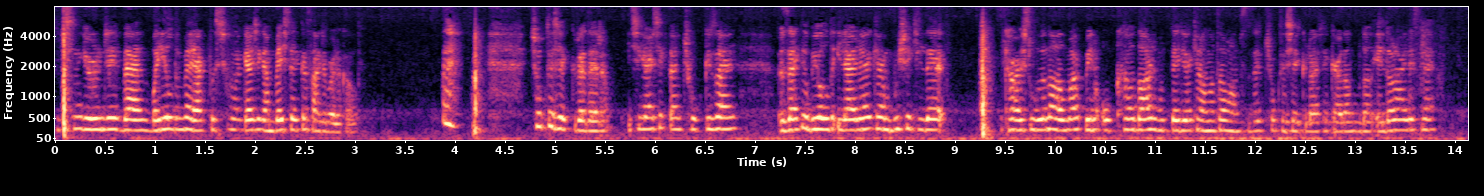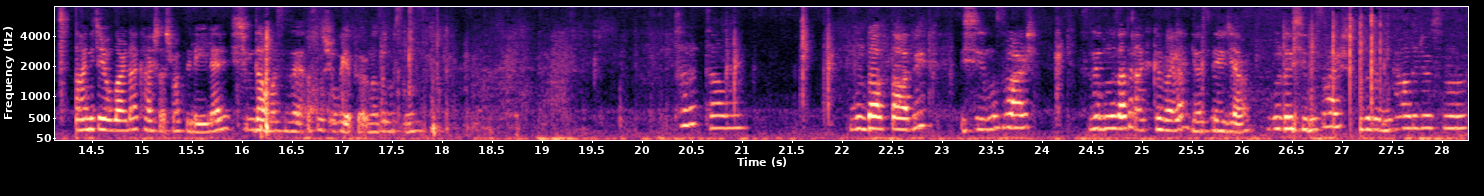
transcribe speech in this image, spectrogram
İçini görünce ben bayıldım ve yaklaşık gerçekten 5 dakika sadece böyle kaldım. çok teşekkür ederim. İçi gerçekten çok güzel. Özellikle bu yolda ilerlerken bu şekilde karşılığını almak beni o kadar mutlu ediyor ki anlatamam size. Çok teşekkürler tekrardan buradan Eldor ailesine. Daha nice yollarda karşılaşmak dileğiyle. Şimdi ama size asıl şovu yapıyorum. Hazır mısınız? Tatam. Burada hatta bir ışığımız var. Size bunu zaten arka kameradan göstereceğim. Burada ışığımız var. Burada bunu kaldırıyorsunuz.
